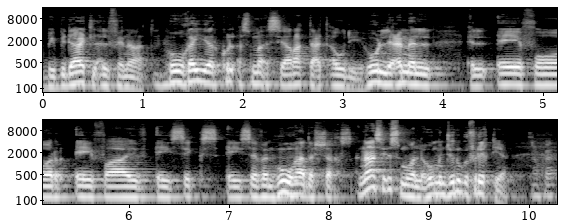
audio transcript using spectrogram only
ببداية الألفينات. هو غير كل أسماء السيارات تاعت أودي. هو اللي عمل الاي 4 اي 5 اي 6 اي 7 هو هذا الشخص. ناسي اسمه ولا هو من جنوب إفريقيا. أوكي.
